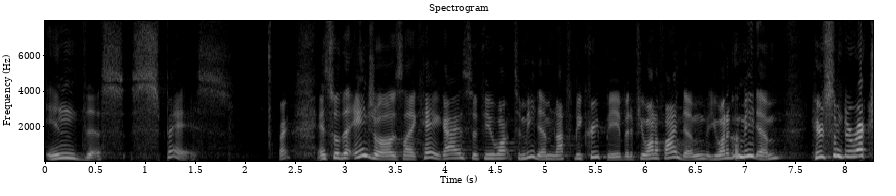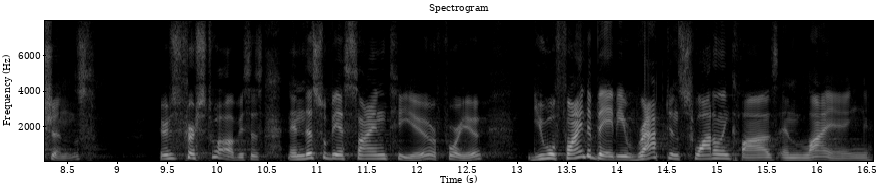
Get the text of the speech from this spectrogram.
in this space. Right? And so the angel is like, hey guys, if you want to meet him, not to be creepy, but if you want to find him, you want to go meet him, here's some directions. Here's verse 12. He says, And this will be a sign to you or for you. You will find a baby wrapped in swaddling cloths and lying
